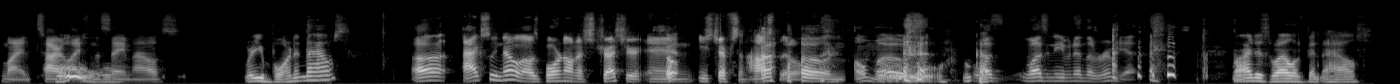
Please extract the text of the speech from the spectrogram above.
my entire life in the Ooh. same house. Were you born in the house? Uh, actually, no. I was born on a stretcher in East Jefferson Hospital. Oh, almost. Ooh, okay. Was wasn't even in the room yet. Might as well have been the house.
